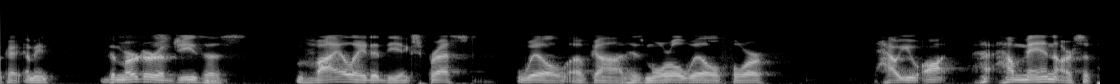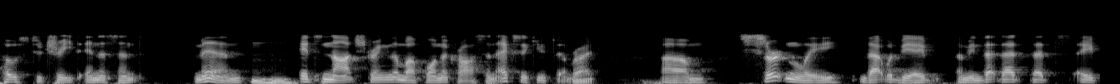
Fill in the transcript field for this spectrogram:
okay. I mean, the murder of Jesus violated the expressed will of God, his moral will for how you ought, how men are supposed to treat innocent men. mm-hmm. It's not string them up on the cross and execute them. right. Um, certainly, that would be a. I mean, that that that's a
